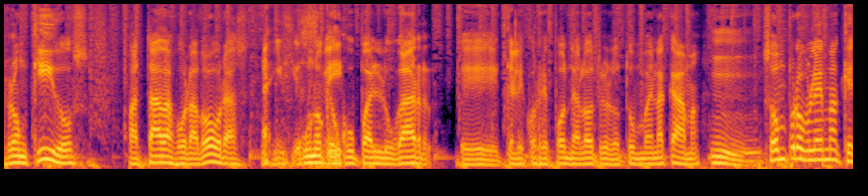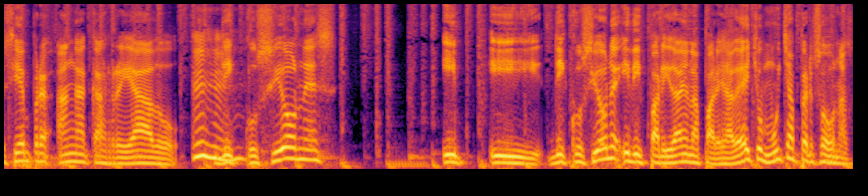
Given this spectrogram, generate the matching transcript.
Ronquidos, patadas voladoras, uno que ocupa el lugar eh, que le corresponde al otro y lo tumba en la cama. Mm. Son problemas que siempre han acarreado discusiones y, y discusiones y disparidad en las parejas. De hecho, muchas personas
